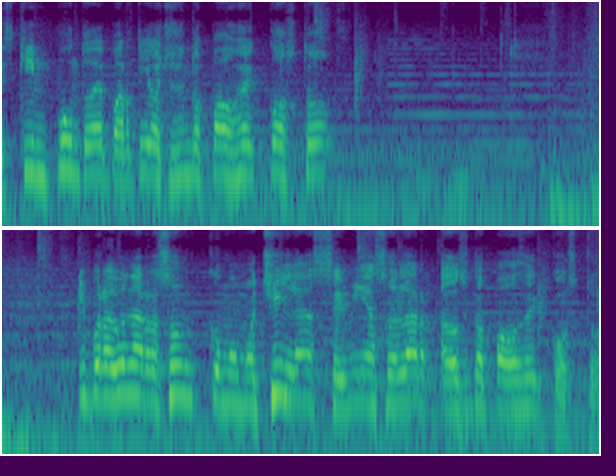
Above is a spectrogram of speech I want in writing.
Skin punto de partida, 800 pavos de costo. Y por alguna razón, como mochila, semilla solar a 200 pavos de costo.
